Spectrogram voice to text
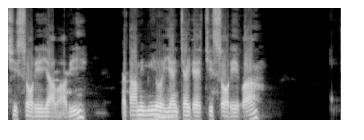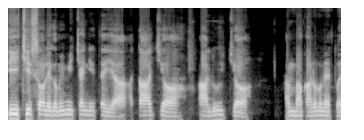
cheese sauce လေးရပါပြီ။အသားမီမီတို့ရန်ကြိုက်တဲ့ cheese sauce လေးပါ။ ဒီချစ်စော်လေးကိုမိမိကြိုက်နေတဲ့ရာအသားကြော်အာလူးကြော်ဟမ်ဘာဂါလုံးလုံးနဲ့တွဲ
